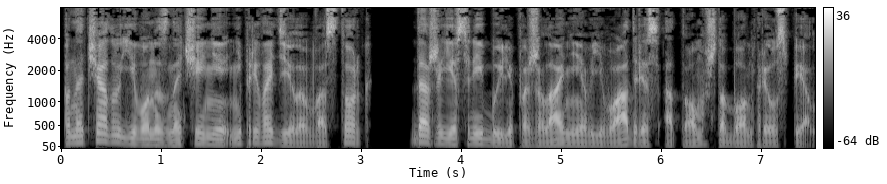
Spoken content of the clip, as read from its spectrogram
Поначалу его назначение не приводило в восторг, даже если и были пожелания в его адрес о том, чтобы он преуспел.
